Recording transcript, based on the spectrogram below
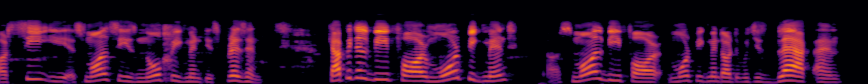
or c small c is no pigment is present. Capital b for more pigment uh, small b for more pigment or which is black and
